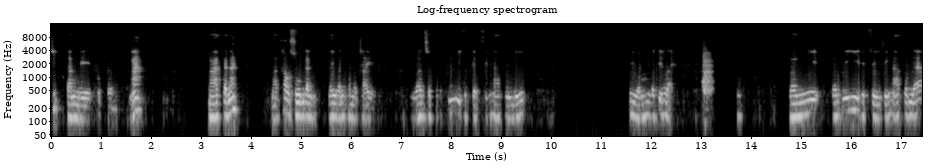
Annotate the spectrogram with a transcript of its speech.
ชิดตังเมทุกคนนะมากันนะ มาเข้าซูมกันในวันธรรมชัย วันศุกร์ที่27สิงหาคมนี้ ที่วันที่วันที่เท่าไหร่ วันนี้วันที่24สิบสี่สิงหาคมแล้ว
